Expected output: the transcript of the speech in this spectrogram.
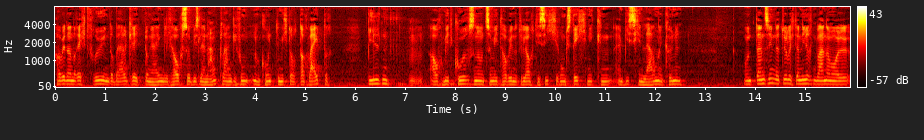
habe ich dann recht früh in der Bergrettung eigentlich auch so ein bisschen einen Anklang gefunden und konnte mich dort auch weiterbilden, mhm. auch mit Kursen und somit habe ich natürlich auch die Sicherungstechniken ein bisschen lernen können. Und dann sind natürlich dann irgendwann einmal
